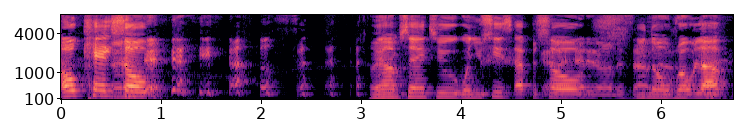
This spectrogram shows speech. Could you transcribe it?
okay, so you know what I'm saying too. When you see this episode, this you know, now. roll up.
